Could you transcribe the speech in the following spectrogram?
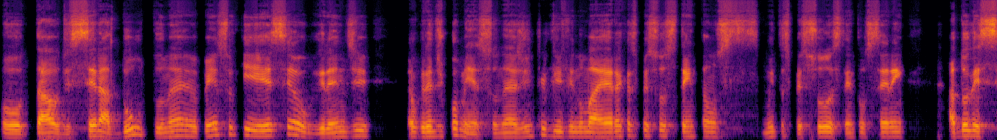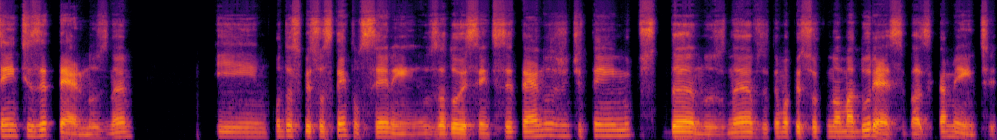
o tal de ser adulto, né, eu penso que esse é o grande é o grande começo, né? A gente vive numa era que as pessoas tentam, muitas pessoas tentam serem adolescentes eternos, né? E quando as pessoas tentam serem os adolescentes eternos, a gente tem muitos danos, né? Você tem uma pessoa que não amadurece, basicamente.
